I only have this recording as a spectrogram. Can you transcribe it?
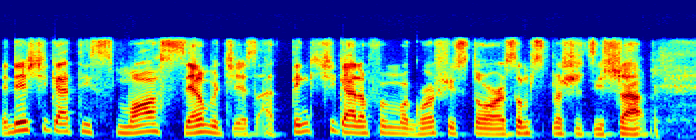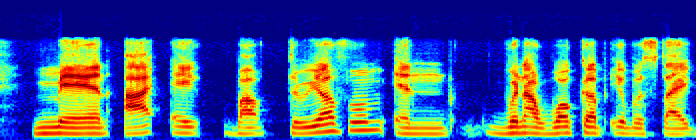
and then she got these small sandwiches. I think she got them from a grocery store or some specialty shop. Man, I ate about three of them, and when I woke up, it was like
